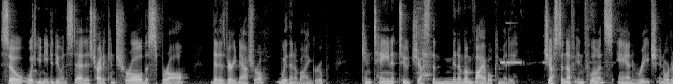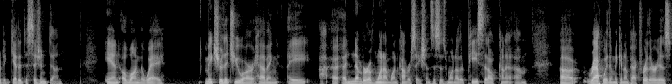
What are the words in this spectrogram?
So, what you need to do instead is try to control the sprawl that is very natural within a buying group, contain it to just the minimum viable committee, just enough influence and reach in order to get a decision done. And along the way, make sure that you are having a a, number of one-on-one conversations. This is one other piece that I'll kind of um, uh, wrap with, and we can unpack further. Is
